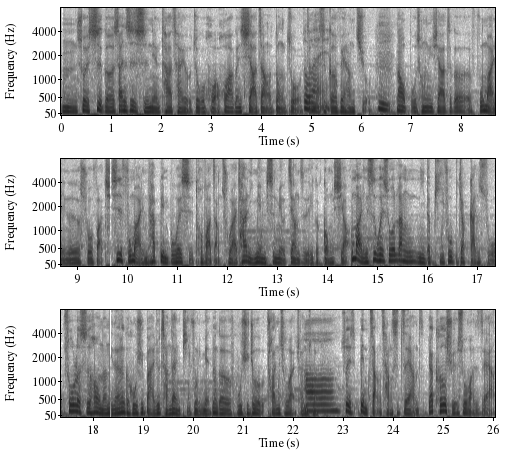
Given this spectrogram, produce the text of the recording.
嗯，所以事隔三四十年，他才有做过火化跟下葬的动作，真的是隔非常久。嗯，那我补充一下这个福马林的说法，其实福马林它并不会使头发长出来，它里面是没有这样子的一个功效。福马林是会说让你的皮肤比较干缩，缩的时候呢，你的那个胡须本来就藏在你皮肤里面，那个胡须就穿出来，穿出来，哦、所以变长长是这样子。比较科学的说法是这样。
